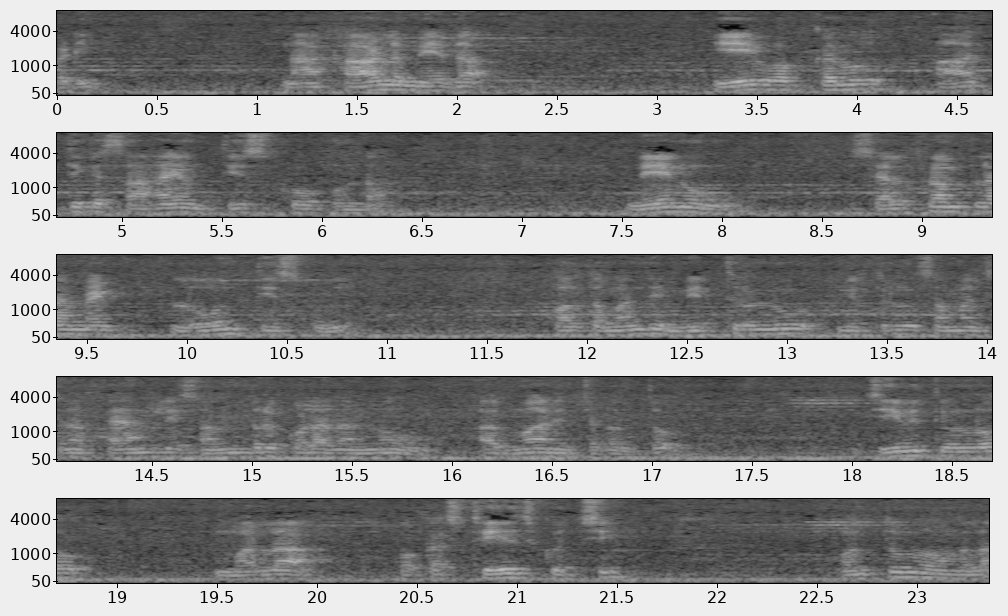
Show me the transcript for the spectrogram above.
పడి నా కాళ్ళ మీద ఏ ఒక్కరూ ఆర్థిక సహాయం తీసుకోకుండా నేను సెల్ఫ్ ఎంప్లాయ్మెంట్ లోన్ తీసుకుని కొంతమంది మిత్రులు మిత్రులకు సంబంధించిన ఫ్యామిలీస్ అందరూ కూడా నన్ను అభిమానించడంతో జీవితంలో మళ్ళా ఒక స్టేజ్కి వచ్చి పంతొమ్మిది వందల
